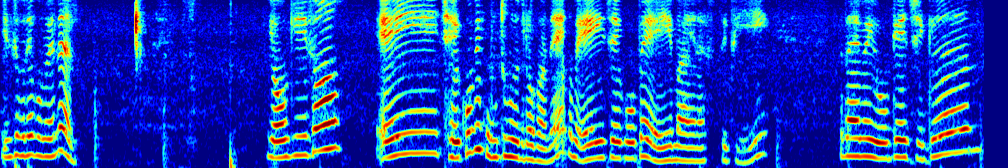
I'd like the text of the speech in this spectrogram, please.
인수분해 해보면은 여기서 A 제곱이 공통으로 들어가네. 그럼 A 제곱에 A 마이너스 B. 그 다음에 요게 지금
